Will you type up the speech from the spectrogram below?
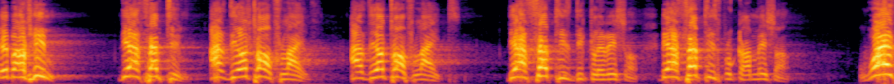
about him. They accept him as the author of life, as the author of light. They accept his declaration. They accept his proclamation. Wise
